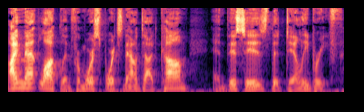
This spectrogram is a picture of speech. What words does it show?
I'm Matt Loughlin for moresportsnow.com, and this is the Daily Brief.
